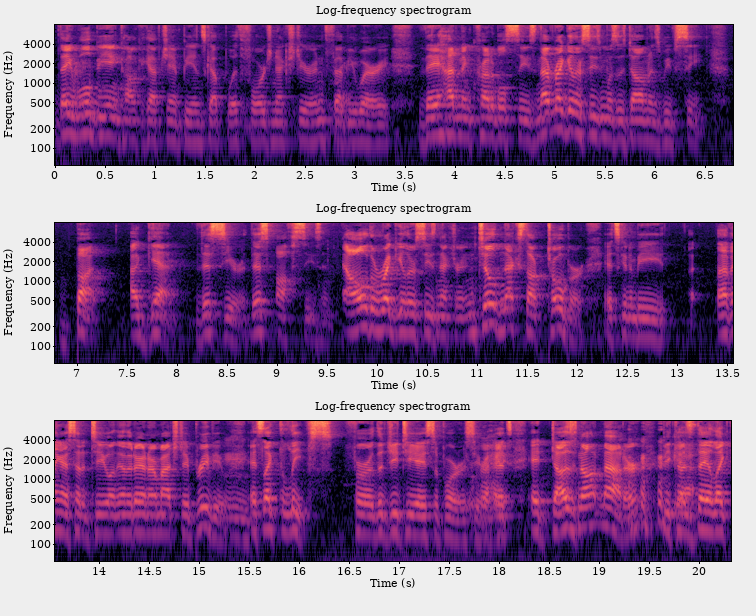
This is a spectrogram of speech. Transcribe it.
They will be in Concacaf Champions Cup with Forge next year in February. They had an incredible season. That regular season was as dominant as we've seen, but again this year, this off season, all the regular season next year until next October, it's going to be. I think I said it to you on the other day in our match day preview. It's like the Leafs for the GTA supporters here. Right. It's it does not matter because they like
